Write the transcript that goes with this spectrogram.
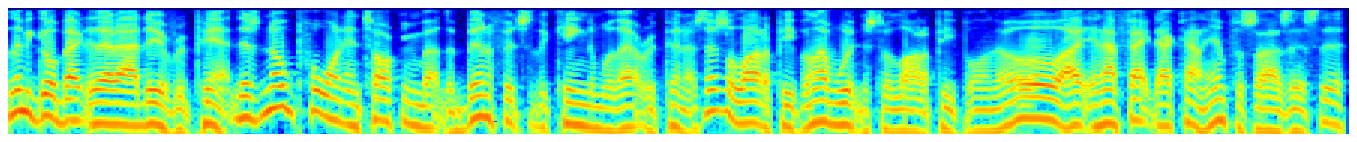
Let me go back to that idea of repent. There's no point in talking about the benefits of the kingdom without repentance. There's a lot of people, and I've witnessed to a lot of people, and oh, I, and in fact, I kind of emphasize this. There's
